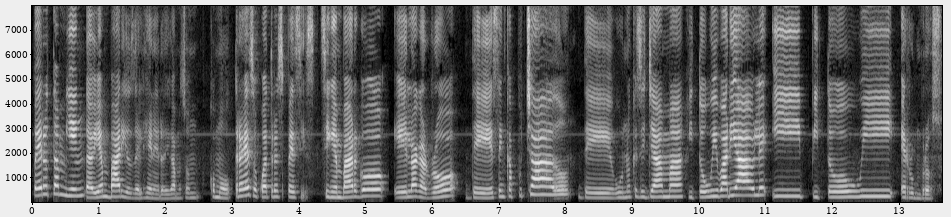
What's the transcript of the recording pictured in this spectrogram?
pero también habían varios del género, digamos, son como tres o cuatro especies. Sin embargo, él agarró de ese encapuchado, de uno que se llama Pitowi variable y Pitowi herrumbroso.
